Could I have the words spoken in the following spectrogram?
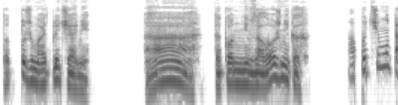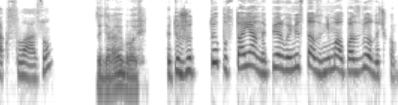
Тот пожимает плечами. а так он не в заложниках?» «А почему так слазу?» Задираю бровь. «Это же ты постоянно первые места занимал по звездочкам!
